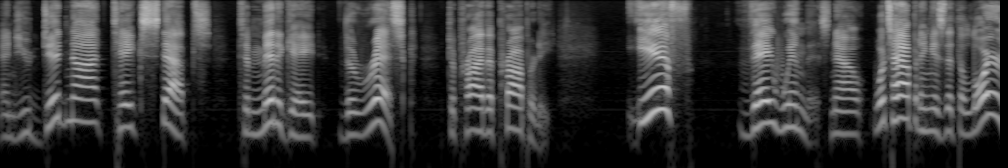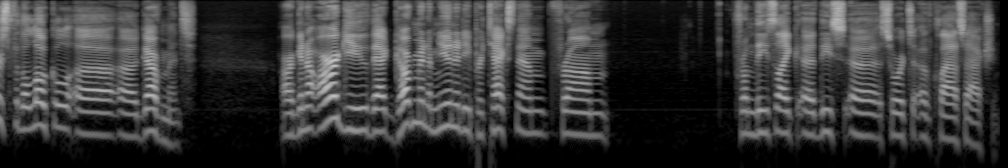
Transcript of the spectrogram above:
And you did not take steps to mitigate the risk to private property. If they win this, now what's happening is that the lawyers for the local uh, uh, governments are going to argue that government immunity protects them from from these like uh, these uh, sorts of class action.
